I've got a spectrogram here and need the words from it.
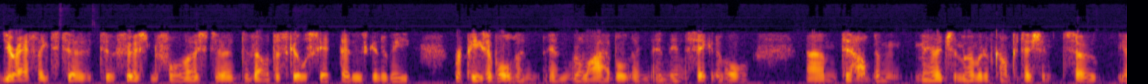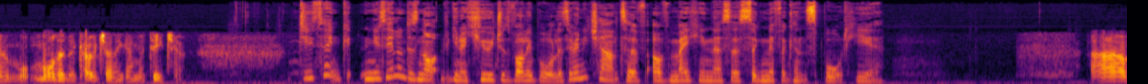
your athletes to, to first and foremost to develop a skill set that is going to be repeatable and, and reliable, and, and then second of all, um, to help them manage the moment of competition. So, you know, more, more than a coach, I think I'm a teacher. Do you think New Zealand is not, you know, huge with volleyball? Is there any chance of, of making this a significant sport here? Uh,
